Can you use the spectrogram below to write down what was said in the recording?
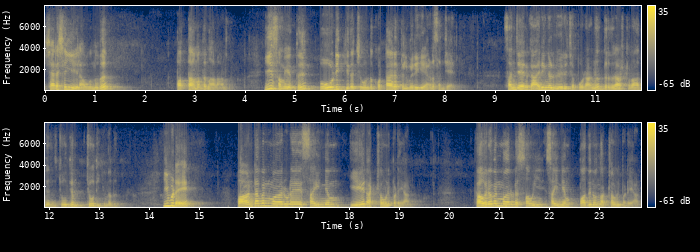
ശരശയ്യയിലാവുന്നത് പത്താമത്തെ നാളാണ്. ഈ സമയത്ത് ഓടിക്കിതച്ചുകൊണ്ട് കൊട്ടാരത്തിൽ വരികയാണ് സഞ്ജയൻ. സഞ്ജയൻ കാര്യങ്ങൾ വിവരിച്ചപ്പോഴാണ് ധൃതരാഷ്ട്രർ ആദ്യത്തെ ചോദ്യം ചോദിക്കുന്നത്. ഇവിടെ പാണ്ഡവന്മാരുടെ സൈന്യം ഏഴ് അക്ഷൗണിപ്പടയാണ്. കൗരവന്മാരുടെ സൈന്യം പതിനൊന്ന് അക്ഷൗണിപ്പടയാണ്.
